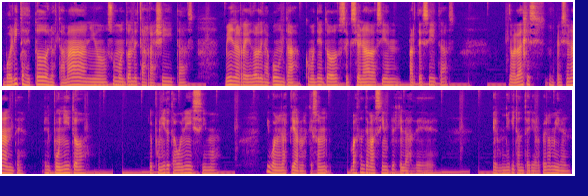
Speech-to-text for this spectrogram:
Bolitas de todos los tamaños, un montón de estas rayitas. Miren alrededor de la punta, como tiene todo seccionado así en partecitas. La verdad es que es impresionante. El puñito. El puñito está buenísimo. Y bueno, las piernas, que son bastante más simples que las de el muñequito anterior. Pero miren,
